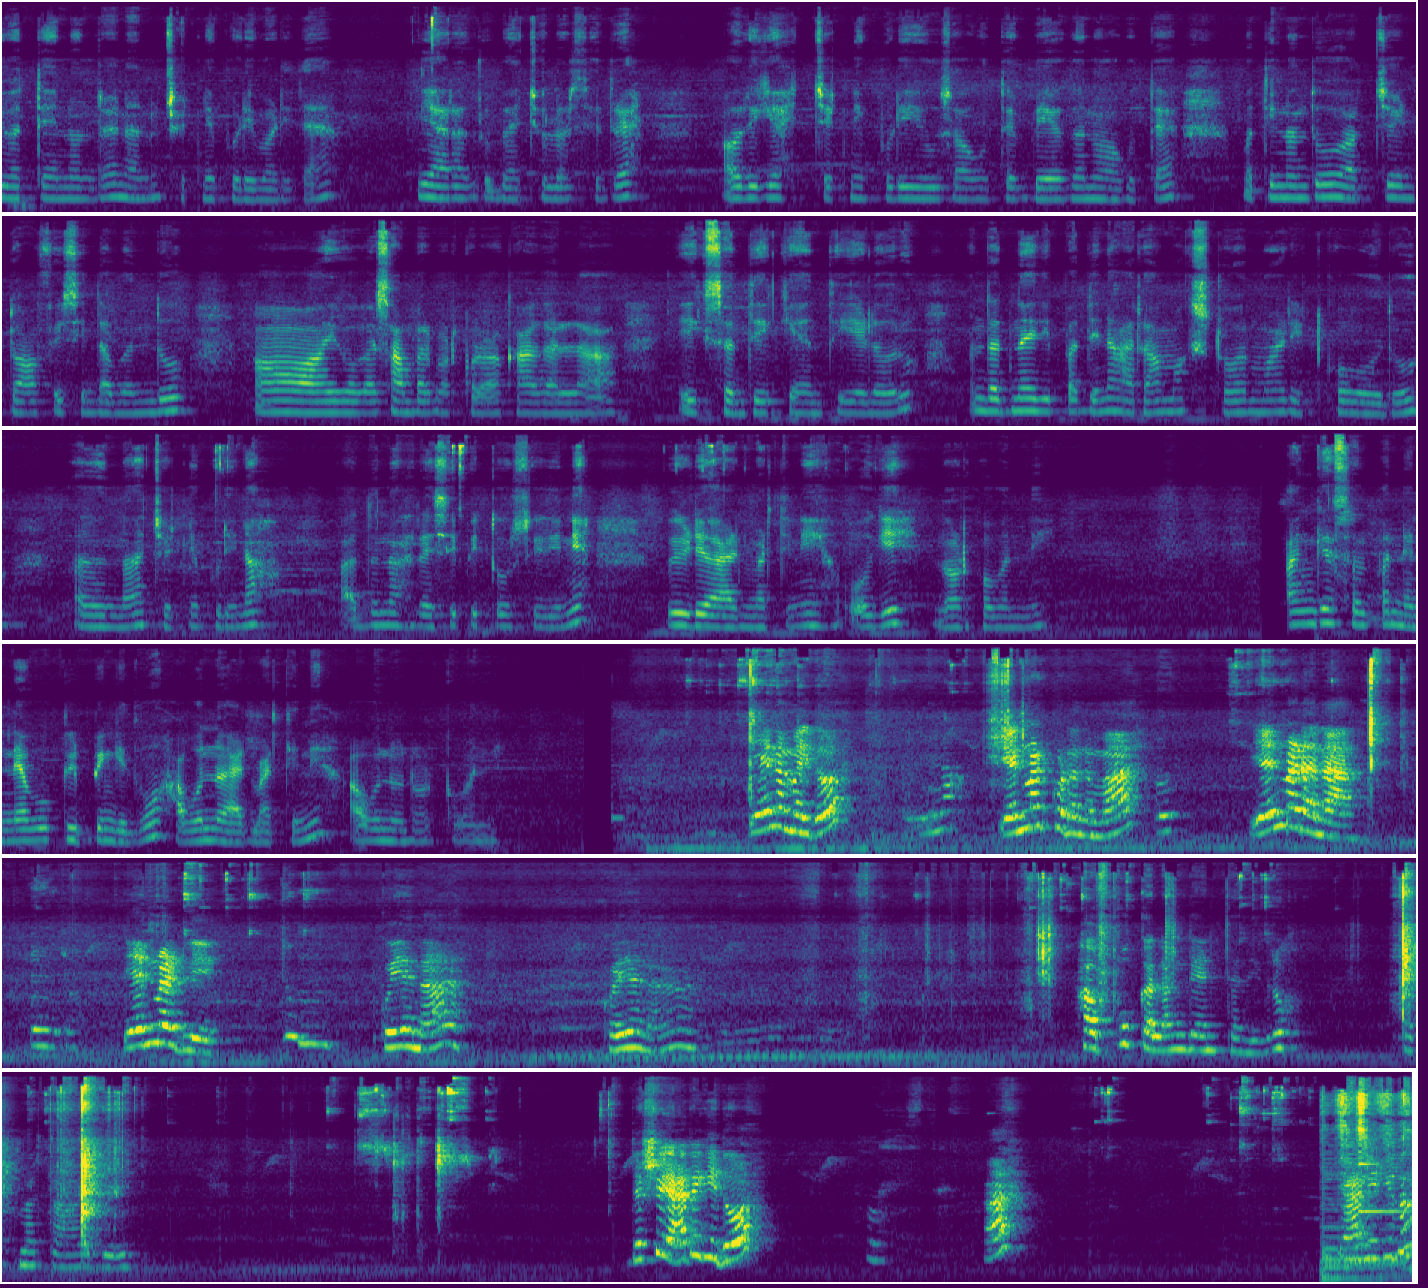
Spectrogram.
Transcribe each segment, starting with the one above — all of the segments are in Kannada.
ಇವತ್ತೇನು ಅಂದರೆ ನಾನು ಚಟ್ನಿ ಪುಡಿ ಮಾಡಿದ್ದೆ ಯಾರಾದರೂ ಬ್ಯಾಚುಲರ್ಸ್ ಇದ್ದರೆ ಅವರಿಗೆ ಚಟ್ನಿ ಪುಡಿ ಯೂಸ್ ಆಗುತ್ತೆ, ಬೇಗನೂ ಆಗುತ್ತೆ. ಮತ್ತು ಇನ್ನೊಂದು ಅರ್ಜೆಂಟು ಆಫೀಸಿಂದ ಬಂದು ಇವಾಗ ಸಾಂಬಾರು ಮಾಡ್ಕೊಳಕ್ಕಾಗಲ್ಲ, ಈಗ ಸದ್ಯಕ್ಕೆ ಅಂತ ಹೇಳೋರು ಒಂದು ಹದಿನೈದು ಇಪ್ಪತ್ತು ದಿನ ಆರಾಮಾಗಿ ಸ್ಟೋರ್ ಮಾಡಿ ಇಟ್ಕೋಬೋದು. ಅದನ್ನು ಚಟ್ನಿ ಪುಡಿನ ಅದನ್ನು ರೆಸಿಪಿ ತೋರಿಸಿದ್ದೀನಿ ವಿಡಿಯೋ ಆ್ಯಡ್ ಮಾಡ್ತೀನಿ. ಹೋಗಿ ನೋಡ್ಕೊಬನ್ನಿ ಹಂಗೆ ಸ್ವಲ್ಪ ನೆನ್ನೆವು ಕ್ಲಿಪ್ಪಿಂಗ್ ಇದ್ವು. ಅವನ್ನು ಆ್ಯಡ್ ಮಾಡ್ತೀನಿ. ಅವನ್ನು ನೋಡ್ಕೊಬನ್ನಿ ಏನಮ್ಮ ಇದು? ಏನು ಮಾಡ್ಕೊಡೋಣಮ್ಮ? ಏನು ಮಾಡೋಣ? ಏನು ಮಾಡಲಿ? ಕೊಯ್ಯೋಣ ಕೊಯ್ಯೋಣ ಹಪ್ಪು ಕಲಂಗಡಿ ಅಂತಂದಿದ್ರು ಕಟ್ ಮಾಡ್ತಾ ಇದ್ದೀವಿ ಜಸ್ಟ್ ಯಾರಿಗಿದು? ಯಾರಿಗಿದು?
